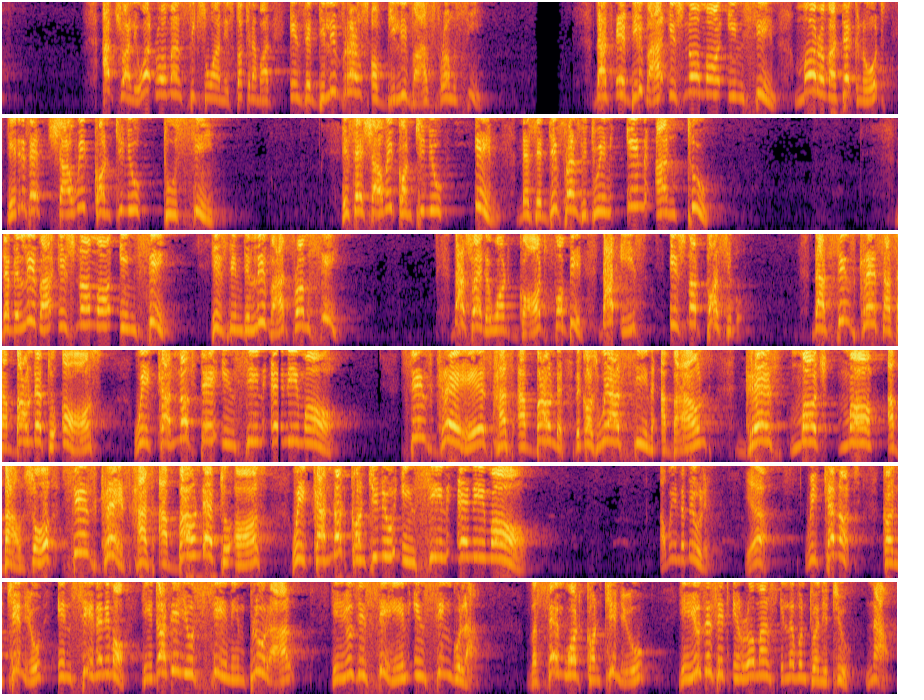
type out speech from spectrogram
Actually, what Romans 6 1 is talking about is the deliverance of believers from sin that a believer is no more in sin. Moreover, take note, he didn't say, shall we continue to sin? He said, shall we continue in? There's a difference between in and to. The believer is no more in sin. He's been delivered from sin. That's why the word God forbid. That is, it's not possible that since grace has abounded to us, we cannot stay in sin anymore. Since grace has abounded, because we are sin abound, grace much more abound. So, since grace has abounded to us, we cannot continue in sin anymore. Are we in the building? Yeah. We cannot continue in sin anymore. He doesn't use sin in plural. He uses sin in singular. The same word continue, he uses it in Romans 11 22. Now,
